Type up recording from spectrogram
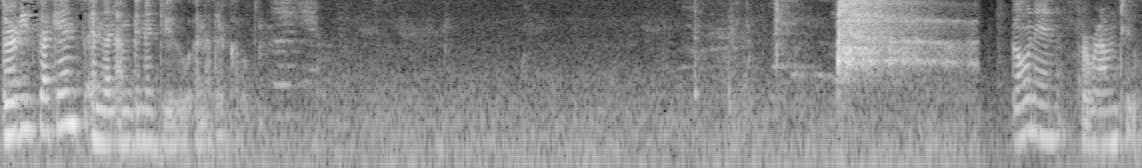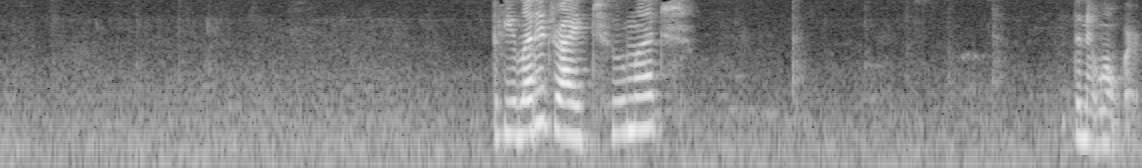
30 seconds and then I'm gonna do another coat. Going in for round two. If you let it dry too much, then it won't work.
